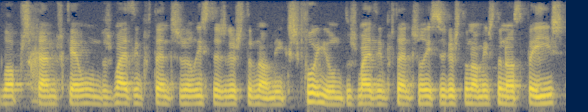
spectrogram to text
Lopes Ramos, que é um dos mais importantes jornalistas gastronómicos, foi um dos mais importantes jornalistas gastronómicos do nosso país,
